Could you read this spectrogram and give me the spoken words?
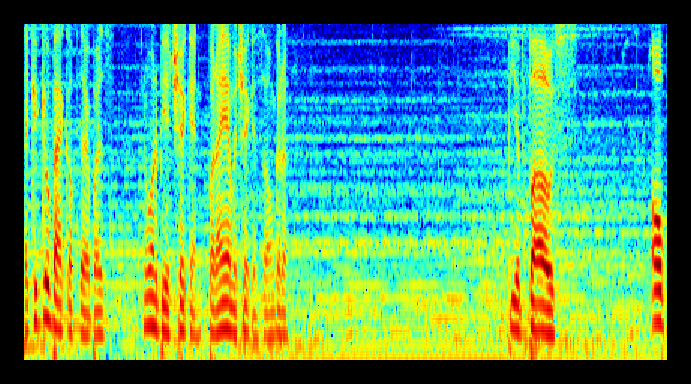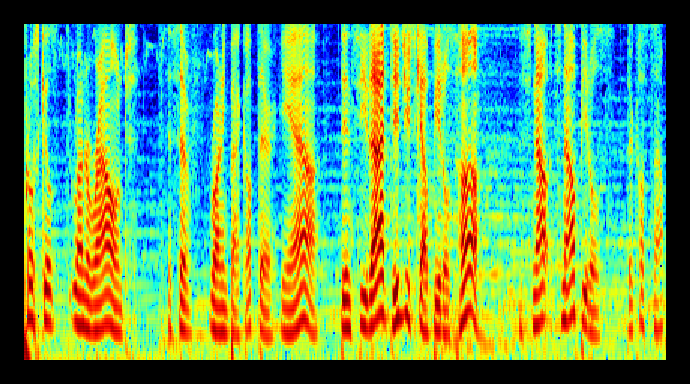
I could go back up there, but it's, I don't want to be a chicken. But I am a chicken, so I'm gonna be a boss. Oh, pro skills run around instead of running back up there. Yeah, didn't see that, did you, scout beetles? Huh? Snout snout beetles. They're called snout.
